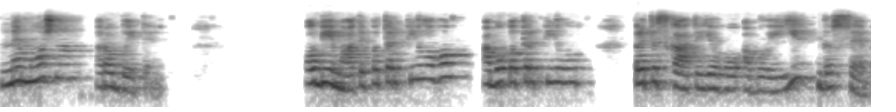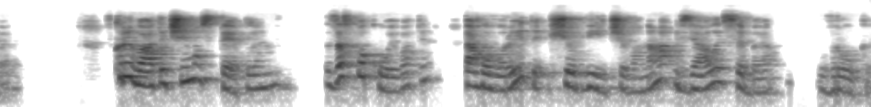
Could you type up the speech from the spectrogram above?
Не можна робити. Обіймати потерпілого або потерпілу, притискати його або її до себе, вкривати чимось теплим, заспокоювати та говорити, щоб він чи вона взяли себе в руки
